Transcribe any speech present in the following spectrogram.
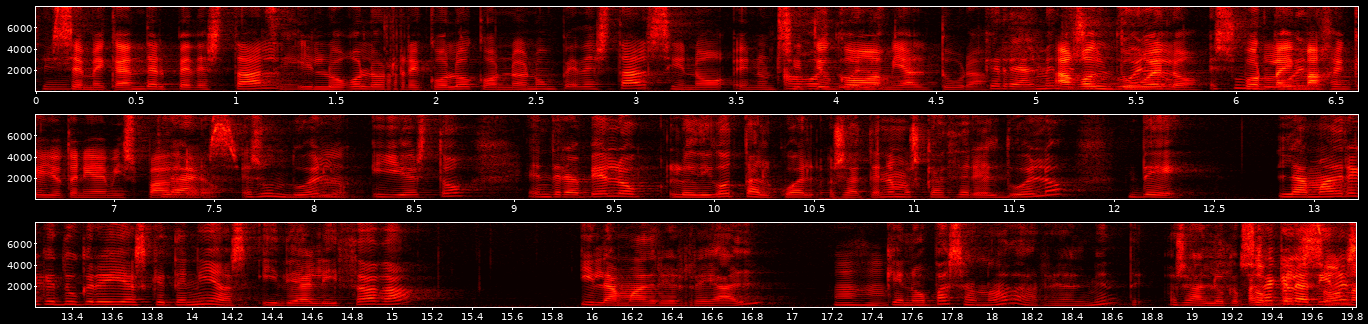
Sí. se me caen del pedestal Sí. y luego los recoloco no en un pedestal, sino en un sitio como a mi altura. que realmente Hago es un el duelo, por la imagen que yo tenía de mis padres. Claro, es un duelo. Mm. Y esto en terapia lo, lo digo tal cual. O sea, tenemos que hacer el duelo de la madre que tú creías que tenías idealizada y la madre real. Que no pasa nada realmente. O sea, lo que pasa Son es que la tienes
